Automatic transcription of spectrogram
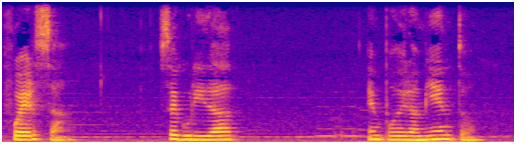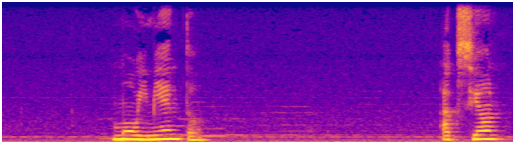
fuerza, seguridad, empoderamiento, movimiento, acción.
